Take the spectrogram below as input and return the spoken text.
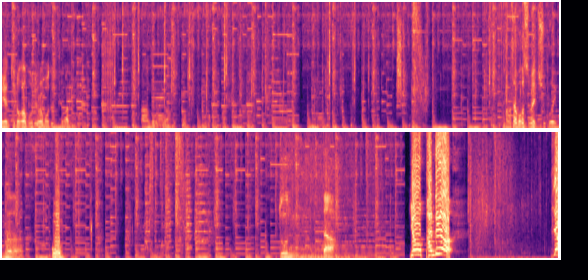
그냥 들어가 버려. 들어보드 들어가. 사람들을 들어가. 방사 먹었으면 죽어, 임마. 오! 둔다. 야, 반대야! 야!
